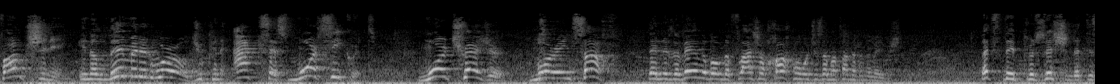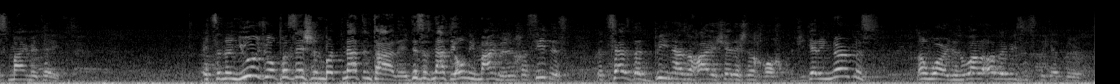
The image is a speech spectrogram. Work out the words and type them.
functioning in a limited world, you can access more secrets, more treasure, more insaf than is available in the flash of Chachma, which is a matana from the Mebish. That's the position that this Maamar takes. It's an unusual position, but not entirely. This is not the only Maamar in Chassidus that says that Bin has a higher Sheresh than Chachma. If you're getting nervous, don't worry, there's a lot of other reasons to get nervous.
